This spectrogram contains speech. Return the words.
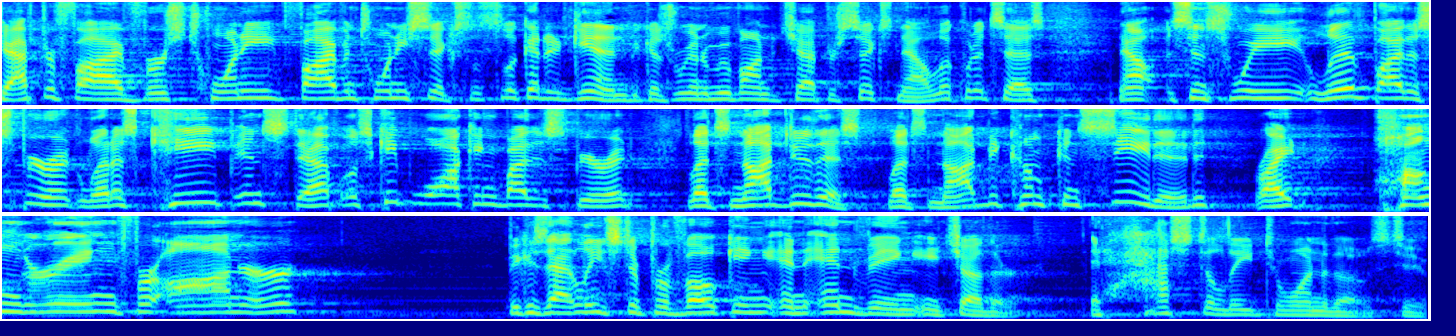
chapter 5, verse 25 and 26. Let's look at it again because we're going to move on to chapter 6 now. Look what it says. Now, since we live by the Spirit, let us keep in step. Let's keep walking by the Spirit. Let's not do this. Let's not become conceited, right? Hungering for honor, because that leads to provoking and envying each other. It has to lead to one of those two.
